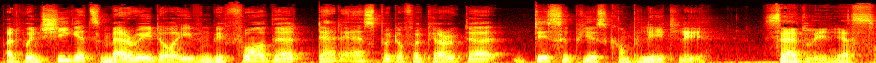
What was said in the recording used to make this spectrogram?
but when she gets married or even before that, that aspect of her character disappears completely. Sadly, yes.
